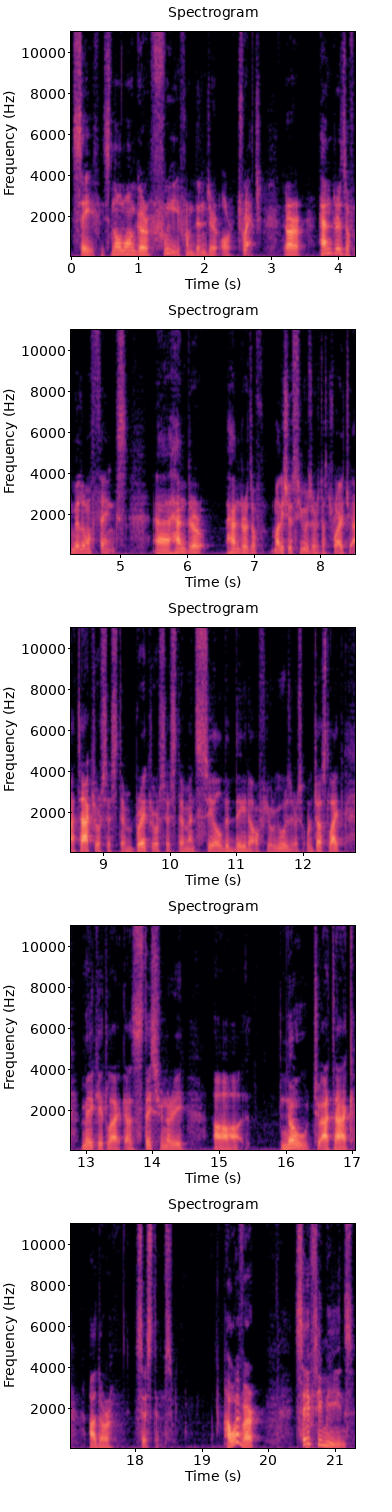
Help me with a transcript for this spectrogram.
safe. It's no longer free from danger or threat. There are hundreds of millions of things, uh, hundred, hundreds of malicious users that try to attack your system, break your system, and steal the data of your users, or just like make it like a stationary uh, node to attack other systems. However, safety means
